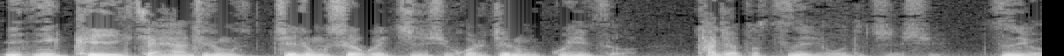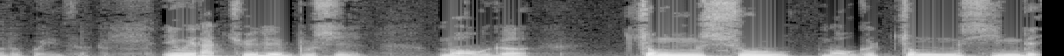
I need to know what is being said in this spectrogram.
你你可以想象这种这种社会秩序或者这种规则，它叫做自由的秩序、自由的规则，因为它绝对不是某个中枢、某个中心的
